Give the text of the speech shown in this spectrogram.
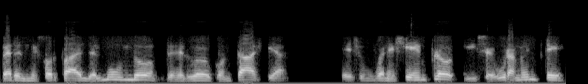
ver el mejor pádel del mundo, desde luego contagia, es un buen ejemplo y seguramente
